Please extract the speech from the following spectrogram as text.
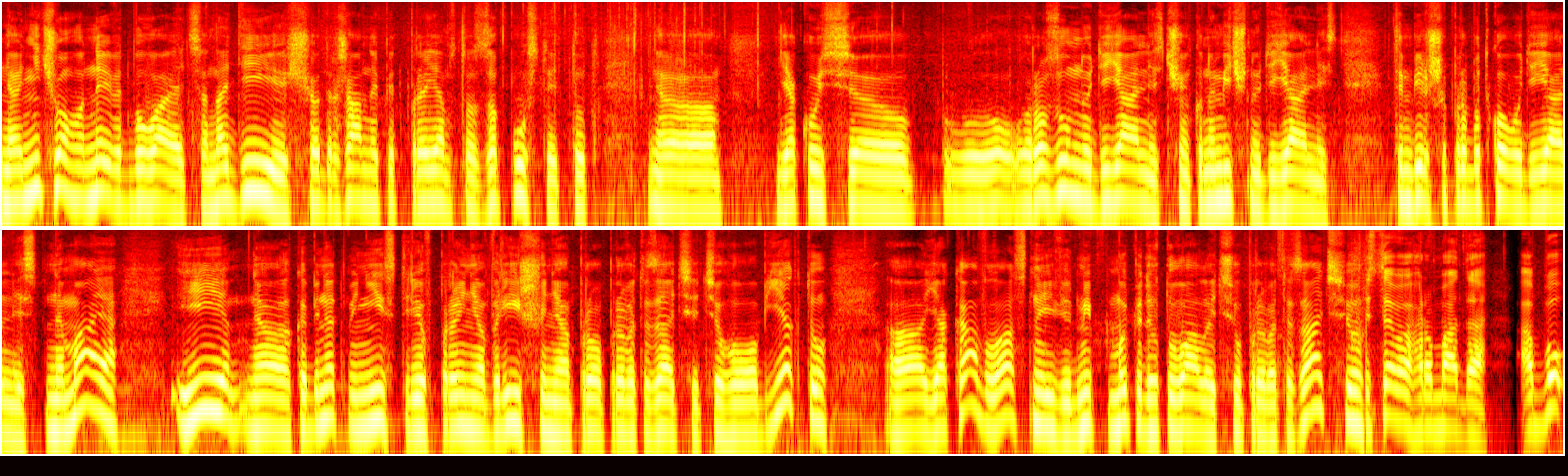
Е, Нічого не відбувається. Надії, що державне підприємство запустить тут е, якусь розумну діяльність чи економічну діяльність, тим більше прибуткову діяльність немає. І Кабінет міністрів прийняв рішення про приватизацію цього об'єкту, яка власне ми підготували цю приватизацію. Місцева громада або,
